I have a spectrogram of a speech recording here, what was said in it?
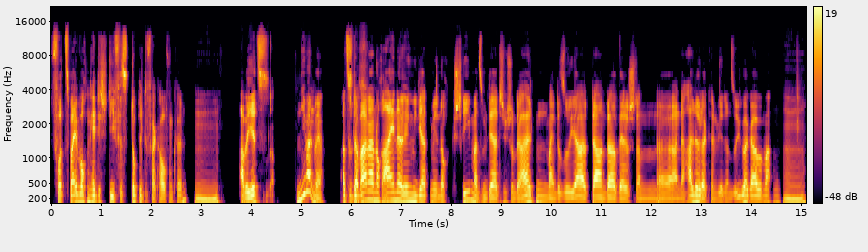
vor zwei Wochen hätte ich die fürs Doppelte verkaufen können. Mhm. Aber jetzt niemand mehr. Also da war da noch eine, irgendwie, die hat mir noch geschrieben, also mit der hatte ich mich unterhalten, meinte so, ja, da und da wäre ich dann äh, an der Halle, da können wir dann so Übergabe machen. Mhm.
